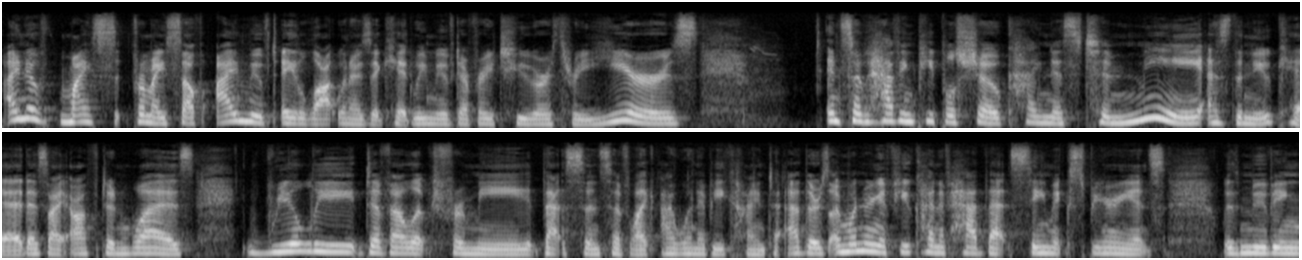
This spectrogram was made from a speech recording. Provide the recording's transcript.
I know my for myself, I moved a lot when I was a kid. We moved every two or three years and so having people show kindness to me as the new kid, as I often was, really developed for me that sense of like, I want to be kind to others. I'm wondering if you kind of had that same experience with moving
